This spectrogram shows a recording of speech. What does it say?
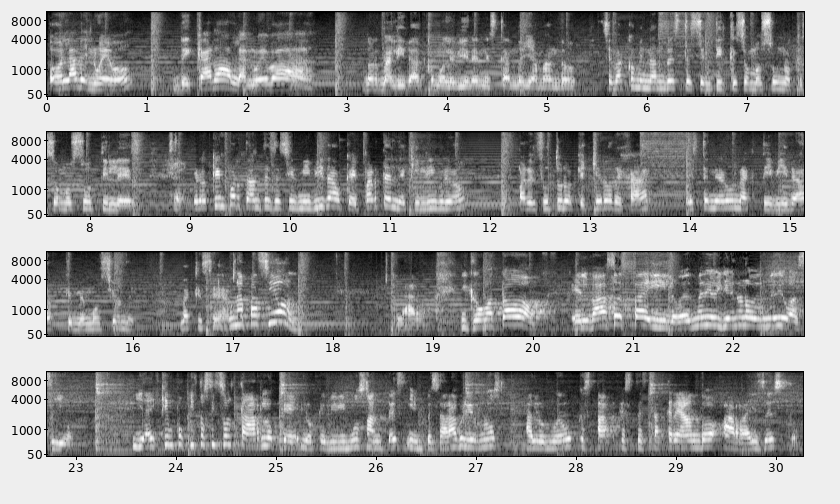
Hola de nuevo. De cara a la nueva normalidad, como le vienen estando llamando, se va combinando este sentir que somos uno, que somos útiles. Pero qué importante es decir, mi vida, ok, parte del equilibrio para el futuro que quiero dejar es tener una actividad que me emocione, la que sea. Una pasión. Claro. Y como todo, el vaso está ahí, lo ves medio lleno, lo ves medio vacío y hay que un poquito sí soltar lo que, lo que vivimos antes y empezar a abrirnos a lo nuevo que, está, que se está creando a raíz de esto.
